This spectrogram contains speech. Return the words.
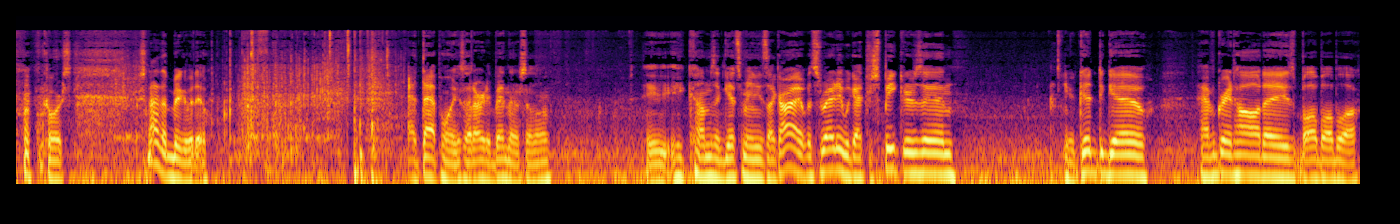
of course, it's not that big of a deal at that point because I'd already been there so long. He, he comes and gets me and he's like, All right, what's ready? We got your speakers in. You're good to go. Have great holidays, blah, blah, blah.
